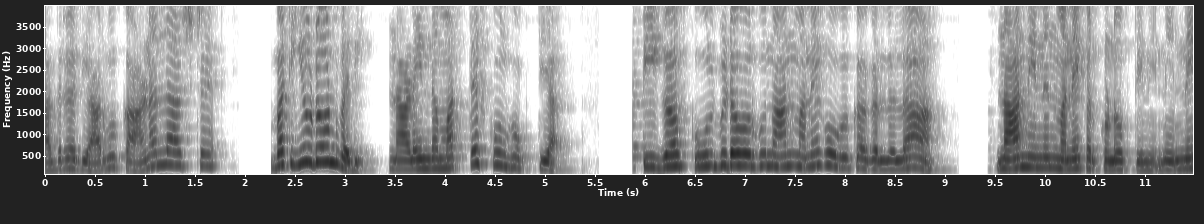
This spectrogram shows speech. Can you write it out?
ಆದರೆ ಅದು ಯಾರಿಗೂ ಕಾಣಲ್ಲ ಅಷ್ಟೇ. ಬಟ್ ಯು ಡೋಂಟ್ ವರಿ ನಾಳೆಯಿಂದ ಮತ್ತೆ ಸ್ಕೂಲ್ಗೆ ಹೋಗ್ತೀಯಾ? ಬಟ್ ಈಗ ಸ್ಕೂಲ್ ಬಿಡೋವರೆಗೂ ನಾನು ಮನೆಗೆ ಹೋಗೋಕ್ಕಾಗಲ್ಲಲ್ಲ ನಾನು ನಿನ್ನನ್ನು ಮನೆ ಕರ್ಕೊಂಡು ಹೋಗ್ತೀನಿ. ನಿನ್ನೆ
